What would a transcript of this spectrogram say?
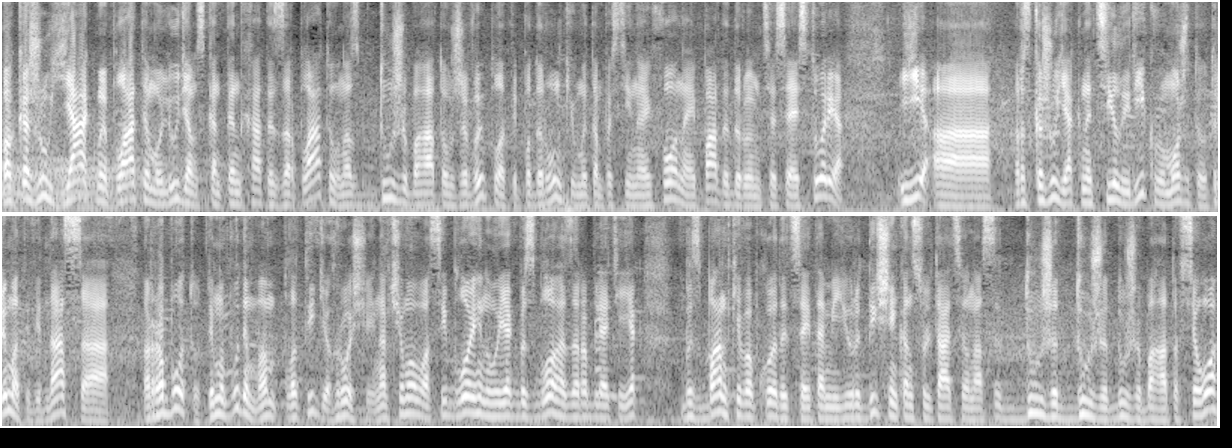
Покажу, як ми платимо людям з контент хати зарплати. У нас дуже багато вже виплат і подарунків. Ми там постійно айфони, айпади даруємо ця вся історія. І а, розкажу, як на цілий рік ви можете отримати від нас а, роботу, де ми будемо вам платити гроші. І навчимо вас і блогінгу, як без блога заробляти, і як без банків обходиться, і там і юридичні консультації. У нас дуже дуже дуже багато всього.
